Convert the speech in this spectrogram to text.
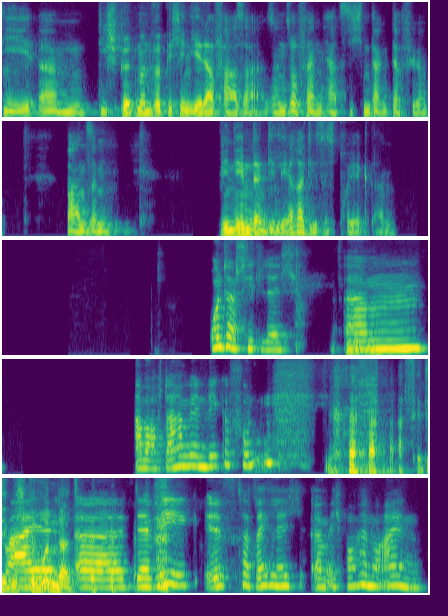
die, ähm, die spürt man wirklich in jeder Phase. Also insofern herzlichen Dank dafür. Wahnsinn. Wie nehmen denn die Lehrer dieses Projekt an? Unterschiedlich. Mhm. Ähm, aber auch da haben wir einen Weg gefunden. das hätte weil, mich gewundert. Äh, der Weg ist tatsächlich, ähm, ich brauche ja nur einen.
